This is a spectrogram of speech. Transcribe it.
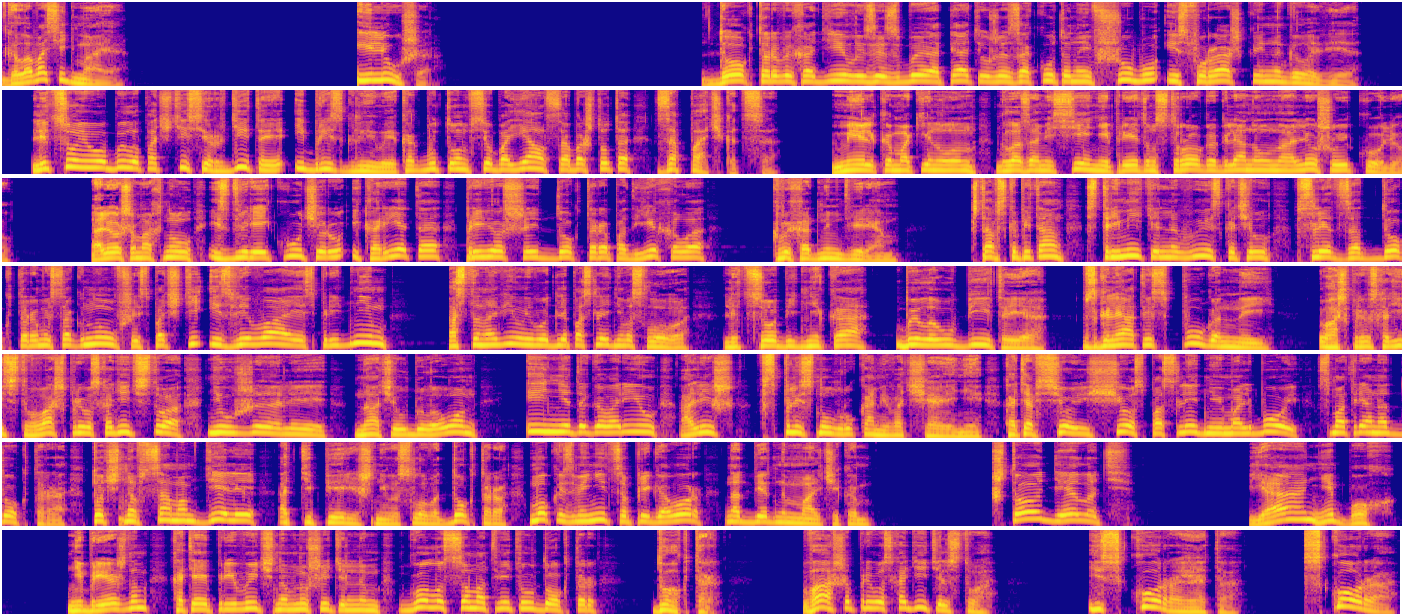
Глава седьмая. Илюша. Доктор выходил из избы, опять уже закутанный в шубу и с фуражкой на голове. Лицо его было почти сердитое и брезгливое, как будто он все боялся обо что-то запачкаться. Мельком окинул он глазами сени, при этом строго глянул на Алешу и Колю. Алеша махнул из дверей кучеру, и карета, привезшая доктора, подъехала к выходным дверям. Штабс-капитан стремительно выскочил вслед за доктором и, согнувшись, почти извиваясь пред ним, остановил его для последнего слова. Лицо бедняка было убитое, взгляд испуганный. «Ваше превосходительство, ваше превосходительство! Неужели?» — начал было он и не договорил, а лишь всплеснул руками в отчаянии, хотя все еще с последней мольбой, смотря на доктора, точно в самом деле от теперешнего слова доктора мог измениться приговор над бедным мальчиком. Что делать? Я не бог. Небрежным, хотя и привычно внушительным голосом ответил доктор. Доктор, ваше превосходительство. И скоро это, скоро.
